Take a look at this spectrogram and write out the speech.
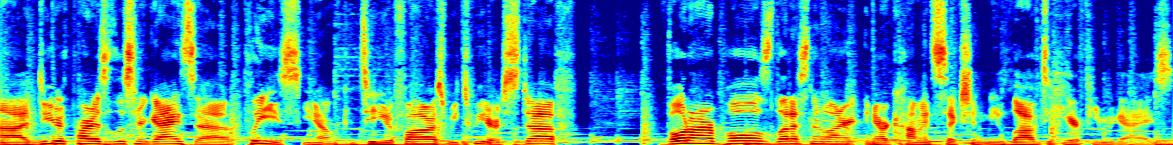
uh, do your part as a listener, guys. Uh, please, you know, continue to follow us. We tweet our stuff, vote on our polls, let us know our, in our comments section. We love to hear from you guys.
